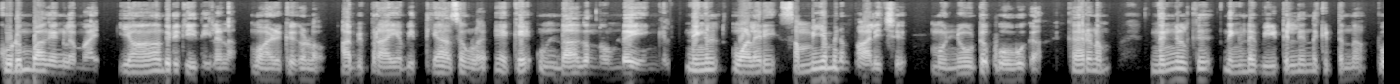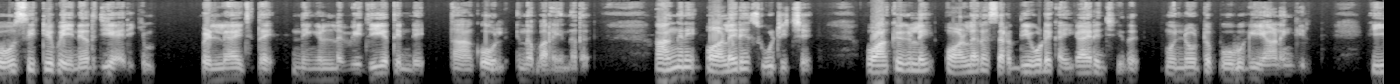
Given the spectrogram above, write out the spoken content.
കുടുംബാംഗങ്ങളുമായി യാതൊരു രീതിയിലുള്ള വഴക്കുകളോ അഭിപ്രായ വ്യത്യാസങ്ങളോ ഒക്കെ ഉണ്ടാകുന്നുണ്ട് എങ്കിൽ നിങ്ങൾ വളരെ സംയമനം പാലിച്ച് മുന്നോട്ട് പോവുക. കാരണം നിങ്ങൾക്ക് നിങ്ങളുടെ വീട്ടിൽ നിന്ന് കിട്ടുന്ന പോസിറ്റീവ് എനർജി ആയിരിക്കും വെള്ളിയാഴ്ചത്തെ നിങ്ങളുടെ വിജയത്തിന്റെ താക്കോൽ എന്ന് പറയുന്നത്. അങ്ങനെ വളരെ സൂക്ഷിച്ച് വാക്കുകളെ വളരെ ശ്രദ്ധയോടെ കൈകാര്യം ചെയ്ത് മുന്നോട്ട് പോവുകയാണെങ്കിൽ ഈ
